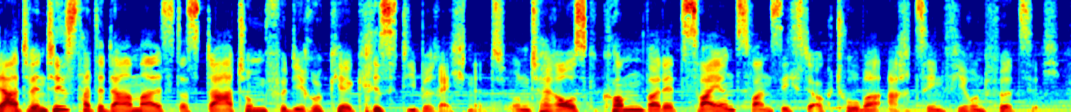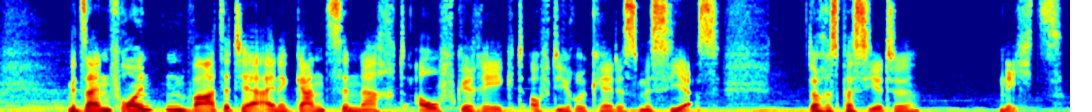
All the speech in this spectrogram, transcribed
Der Adventist hatte damals das Datum für die Rückkehr Christi berechnet und herausgekommen war der 22. Oktober 1844. Mit seinen Freunden wartete er eine ganze Nacht aufgeregt auf die Rückkehr des Messias. Doch es passierte nichts.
